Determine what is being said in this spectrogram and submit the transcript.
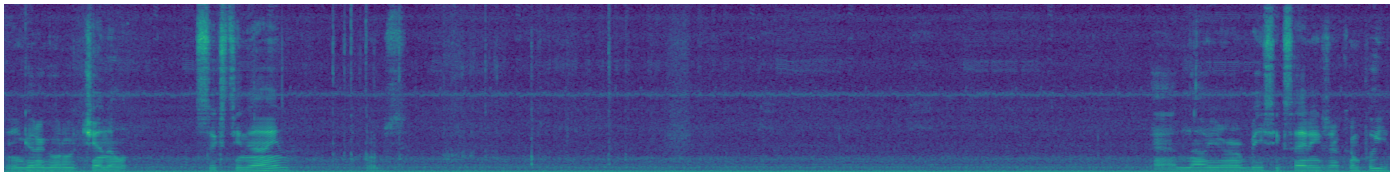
And you gotta go to channel 69 oops. And now your basic settings are complete.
